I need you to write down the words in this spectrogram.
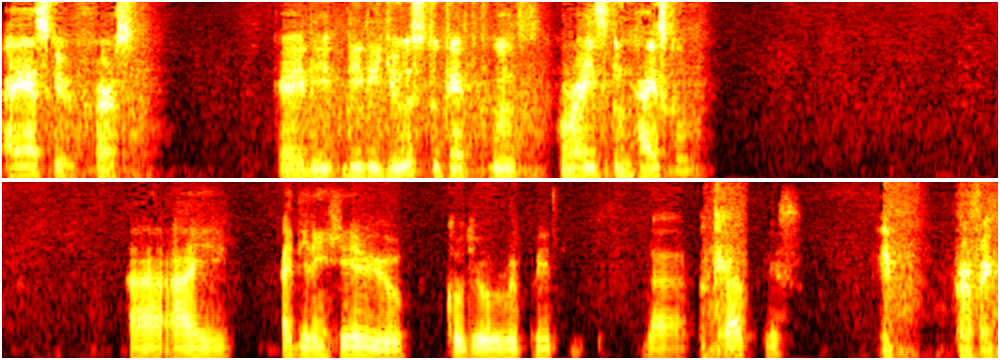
I ask you first. Okay, did, did you use to get good grades in high school? Uh, I I didn't hear you. Could you repeat that, that please? Okay, perfect.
